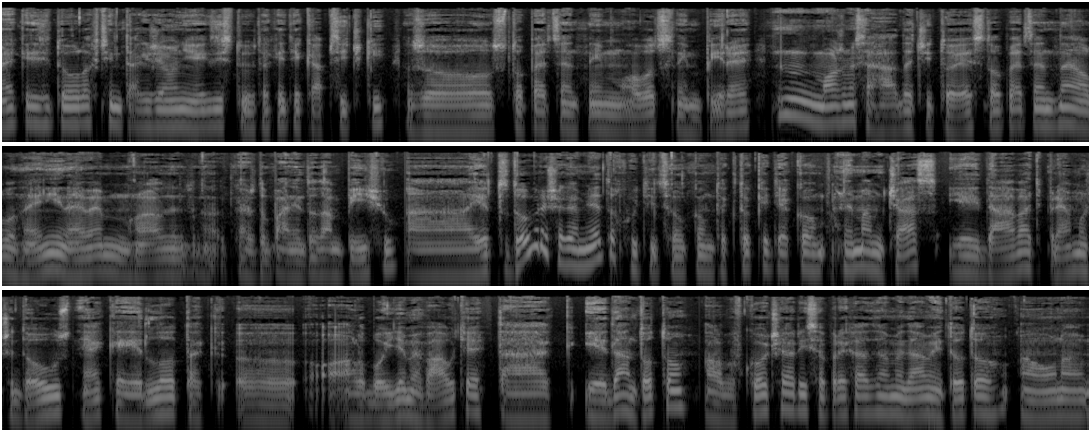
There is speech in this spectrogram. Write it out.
a keď si to uľahčím tak, že oni existujú také tie kapsičky so 100% ovocným pyre. Hm, môžeme sa hádať, či to je 100% alebo není, neviem, hlavne každopádne to tam píšu. A je to dobre, však aj mne to chutí celkom, tak to keď ako nemám čas jej dávať priamo, že do úst nejaké jedlo, tak uh, alebo ideme v aute, tak jej dám toto, alebo v kočári sa prechádzame, dám jej toto a ona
